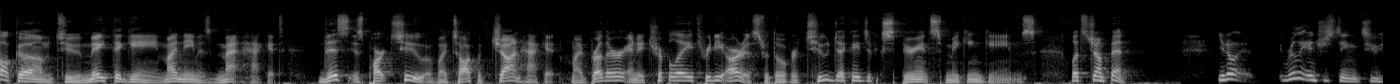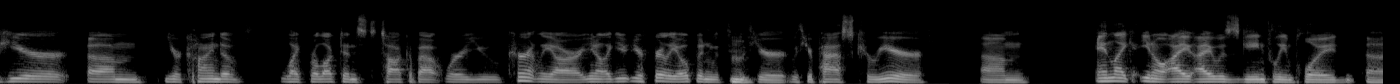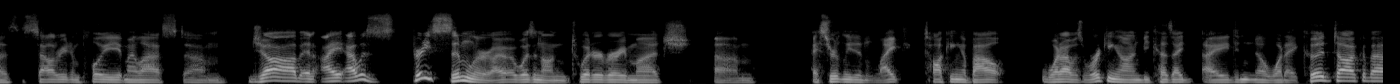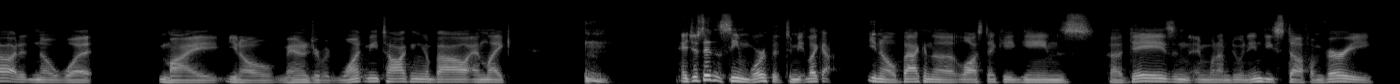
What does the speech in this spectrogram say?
Welcome to Make the Game. My name is Matt Hackett. This is part two of my talk with Jon Hackett, my brother and a AAA 3D artist with over two decades of experience making games. Let's jump in. You know, really interesting to hear um, your kind of like reluctance to talk about where you currently are. You know, like you, are fairly open with mm. with your with your past career. Um, and like you know i i was gainfully employed uh salaried employee at my last um job. And i i was pretty similar. I, I wasn't on twitter very much. Um i certainly didn't like talking about what i was working on because i i didn't know what i could talk about. I didn't know what my you know manager would want me talking about. And like it just didn't seem worth it to me. Like you know, back in the Lost Decade Games uh, days, and and when I'm doing indie stuff, I'm very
